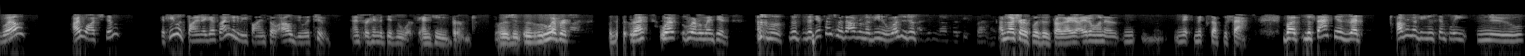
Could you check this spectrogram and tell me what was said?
Well, I watched him. If he was fine, I guess I'm going to be fine. So I'll do it too. And for him, it didn't work, and he burned uh, whoever, right? Whoever, whoever went in. the, the difference with Avram Avinu wasn't just. I'm not sure if it was his brother. I, I don't want to mix up the facts, but the fact is that Avram Avinu simply knew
